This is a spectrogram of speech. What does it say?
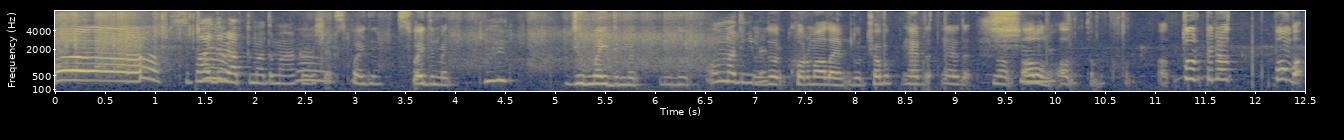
Aa! Spider yaptım adımı arkadaşlar. Spider. Spiderman. Spiderman. Dur dur. Olmadı Dur gibi. dur koruma alayım. Dur çabuk. Nerede? Nerede? Şunu al. Şimdi- Al onu. Al. Tamam tamam. Al. Dur biraz bomba.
